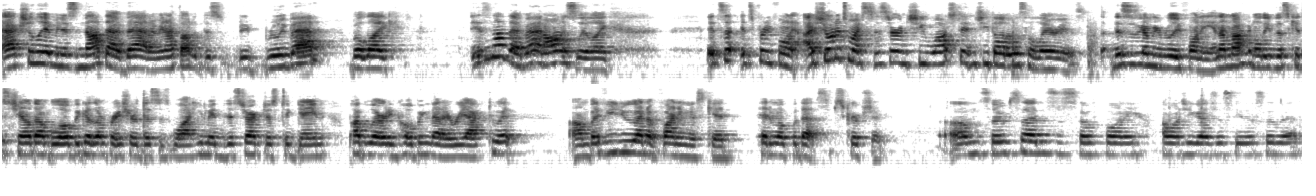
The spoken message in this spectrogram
Actually, I mean, it's not that bad. I mean, I thought this would be really bad, but, like, it's not that bad, honestly. Like, it's a, it's pretty funny. I showed it to my sister, and she watched it, and she thought it was hilarious. This is to be really funny, and I'm not to leave this kid's channel down below because I'm pretty sure this is why he made this track, just to gain popularity and hoping that I react to it. Um, but if you do end up finding this kid, hit him up with that subscription. I'm so excited. This is so funny. I want you guys to see this so bad.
